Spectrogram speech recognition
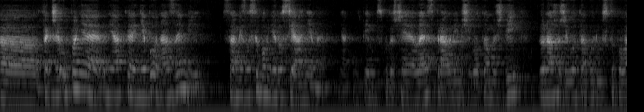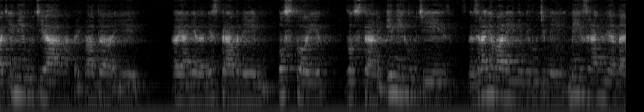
Uh, takže úplne nejaké nebo na zemi sami so sebou nedosiahneme. Nejakým tým skutočne len správnym životom vždy do nášho života budú vstupovať iní ľudia, napríklad i, ja neviem, nesprávny postoj zo strany iných ľudí, sme zraňovaní inými ľuďmi, my ich zraňujeme.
